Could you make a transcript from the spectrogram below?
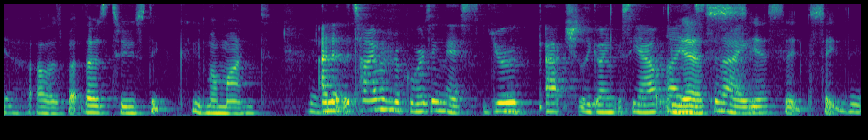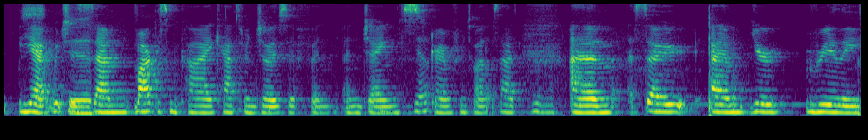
yeah, others. But those two stick in my mind. Yeah. And at the time of recording this, you're actually going to see Outlines yes, tonight. yes, it's St. Luke's. Yeah, which is Yeah. um, Marcus Mackay, Catherine Joseph, and, and James Yeah. Graham from Twilight Sad. Yeah. Um, so um, you're really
